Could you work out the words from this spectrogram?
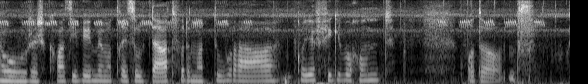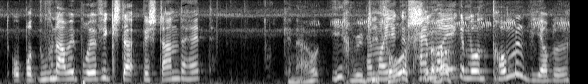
Oh, das ist quasi wie wenn man das Resultat von der Matura-Prüfung bekommt. Oder pff, ob man die Aufnahmeprüfung bestanden hat. Genau, ich würde haben vorschlagen... Haben wir irgendwo einen Trommelwirbel?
